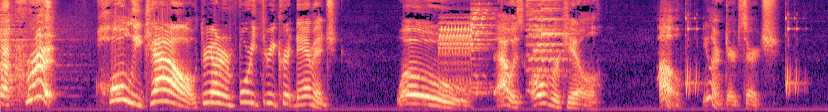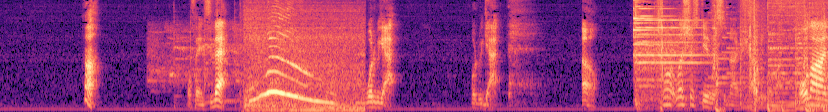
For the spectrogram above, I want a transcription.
That crit! Holy cow! 343 crit damage. Whoa! That was overkill. Oh, you learned Dirt Search. Huh. Well, fancy that. Woo! What do we got? What do we got? Oh. You know what, let's just give this another shot. Hold on. Hold on.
